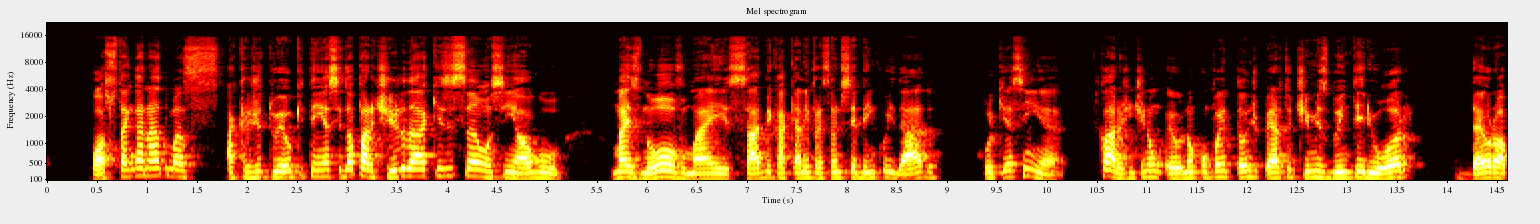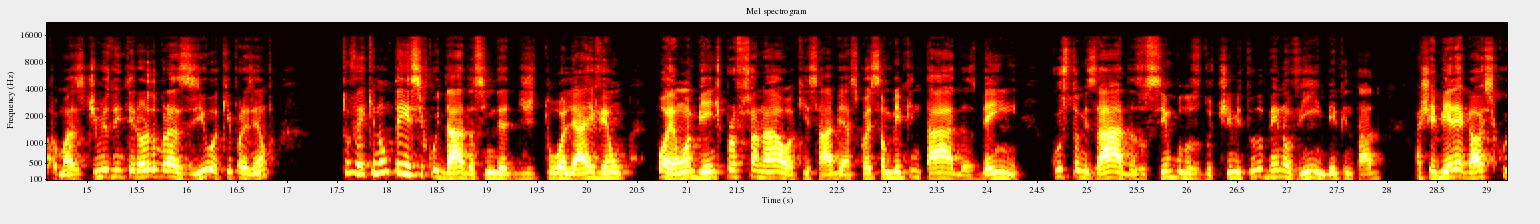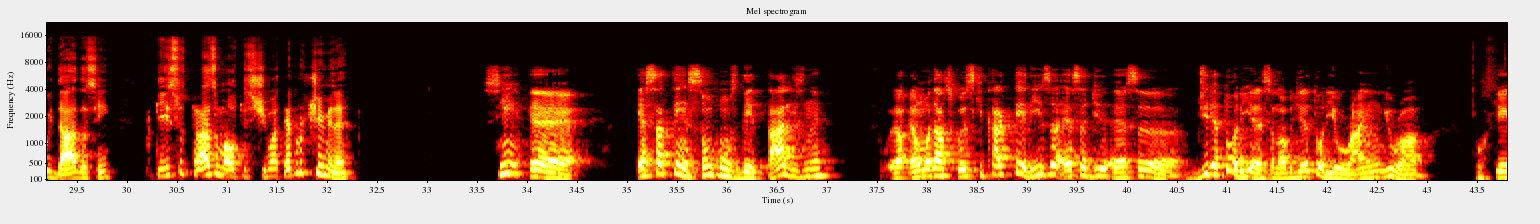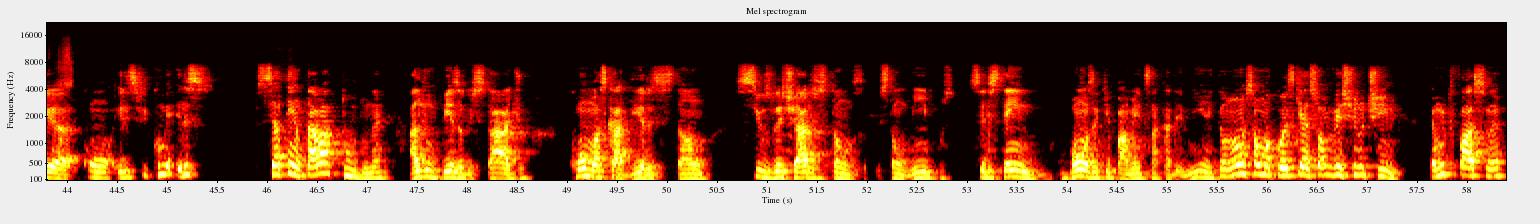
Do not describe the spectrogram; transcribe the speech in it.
Posso estar enganado, mas acredito eu que tenha sido a partir da aquisição, assim, algo mais novo, mais, sabe, com aquela impressão de ser bem cuidado. Porque, assim, é, claro, a gente não, eu não acompanho tão de perto times do interior da Europa, mas times do interior do Brasil aqui, por exemplo, tu vê que não tem esse cuidado, assim, de, de tu olhar e ver um, pô, é um ambiente profissional aqui, sabe? As coisas são bem pintadas, bem customizadas, os símbolos do time, tudo bem novinho, bem pintado. Achei bem legal esse cuidado, assim, e isso traz uma autoestima até pro time, né? Sim, é, essa atenção com os detalhes, né? É, é uma das coisas que caracteriza essa, essa diretoria, essa nova diretoria, o Ryan e o Rob. Porque com, eles, eles se atentaram a tudo, né? A limpeza do estádio, como as cadeiras estão, se os vestiários estão, estão limpos, se eles têm bons equipamentos na academia. Então não é só uma coisa que é só investir no time. É muito fácil, né?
